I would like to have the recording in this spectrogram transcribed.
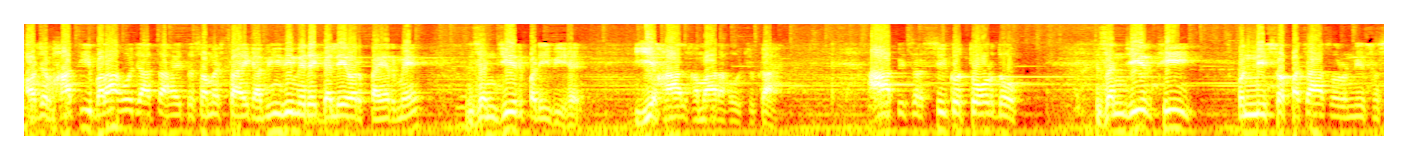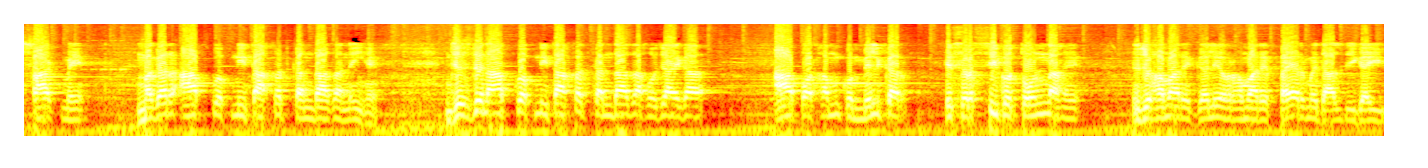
اور جب ہاتھی بڑا ہو جاتا ہے تو سمجھتا ہے کہ ابھی بھی میرے گلے اور پیر میں زنجیر پڑی ہوئی ہے۔ یہ حال ہمارا ہو چکا ہے۔ آپ اس رسی کو توڑ دو۔ زنجیر تھی انیس سو پچاس اور انیس سو ساٹھ میں۔ مگر آپ کو اپنی طاقت کا اندازہ نہیں ہے۔ جس دن آپ کو اپنی طاقت کا اندازہ ہو جائے گا، آپ اور ہم کو مل کر اس رسی کو توڑنا ہے جو ہمارے گلے اور ہمارے پیر میں ڈال دی گئی۔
